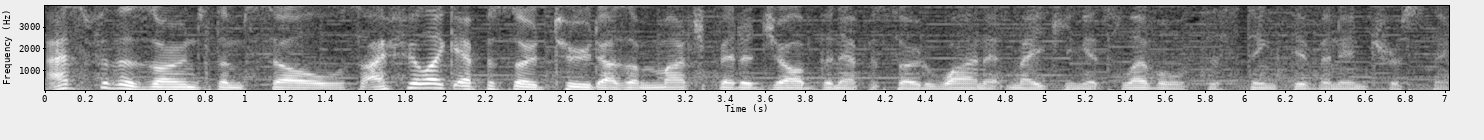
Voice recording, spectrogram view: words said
As for the zones themselves, I feel like Episode 2 does a much better job than Episode 1 at making its levels distinctive and interesting.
